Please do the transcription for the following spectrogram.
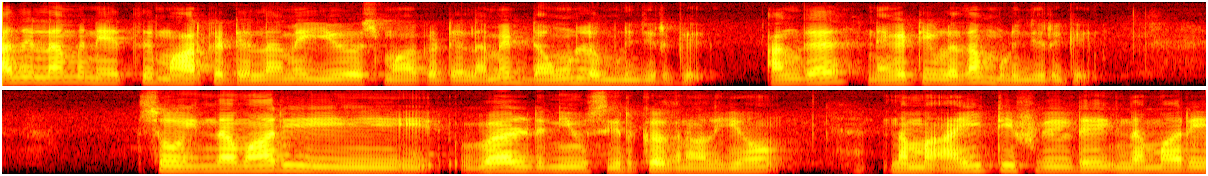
அது இல்லாமல் நேற்று மார்க்கெட் எல்லாமே யூஎஸ் மார்க்கெட் எல்லாமே டவுனில் முடிஞ்சிருக்கு. அங்கே நெகட்டிவில் தான் முடிஞ்சிருக்கு. ஸோ இந்த மாதிரி வேர்ல்டு நியூஸ் இருக்கிறதுனாலையும் நம்ம ஐடி ஃபீல்டு இந்த மாதிரி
